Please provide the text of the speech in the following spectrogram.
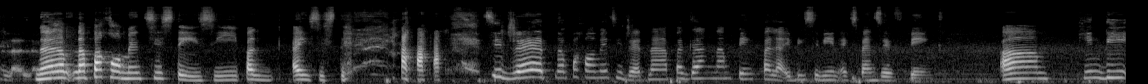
halala. Na, napa-comment si Stacy pag, ay si St- si Jet, napa-comment si Jet na pag Gangnam Pink pala, ibig sabihin expensive pink. Um, hindi,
